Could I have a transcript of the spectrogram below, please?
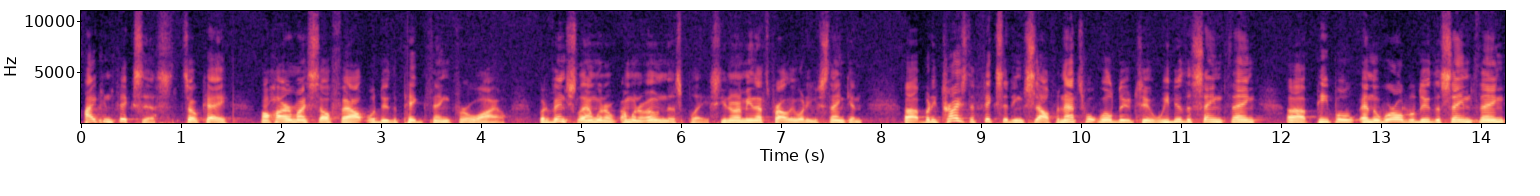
I can fix this. It's okay. I'll hire myself out. We'll do the pig thing for a while. But eventually I'm going to I'm going to own this place. You know what I mean? That's probably what he was thinking. Uh, but he tries to fix it himself, and that's what we'll do too. We do the same thing. Uh, people in the world will do the same thing.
